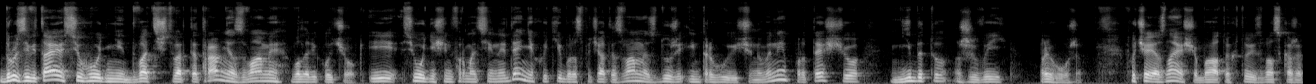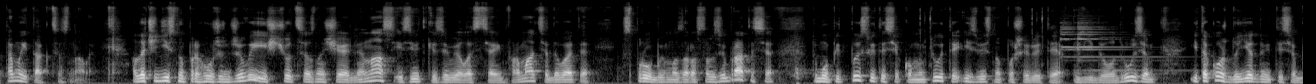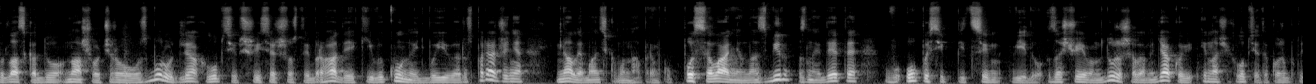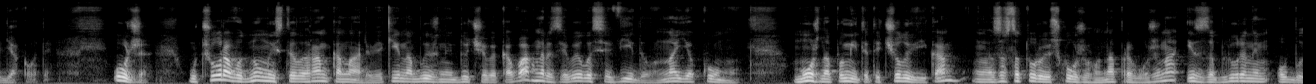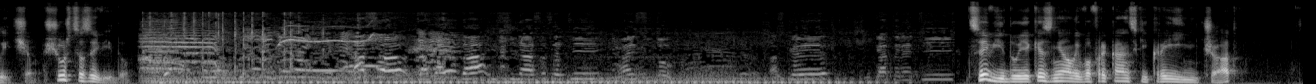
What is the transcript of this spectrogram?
Друзі, вітаю! Сьогодні 24 травня. З вами Валерій Клочок. І сьогоднішній інформаційний день я хотів би розпочати з вами з дуже інтригуючої новини про те, що нібито живий Пригожин. Хоча я знаю, що багато хто із вас каже, та ми і так це знали. Але чи дійсно Пригожин живий і що це означає для нас, і звідки з'явилася ця інформація? Давайте спробуємо зараз розібратися. Тому підписуйтеся, коментуйте і, звісно, поширюйте відео друзям. І також доєднуйтеся, будь ласка, до нашого чергового збору для хлопців 66-ї бригади, які виконують бойове розпорядження на Лиманському напрямку. Посилання на збір знайдете в описі під цим відео, за що я вам дуже шалено дякую, і наші хлопці також будуть дякувати. Отже, учора в одному із телеграм-каналів, який наближений до ЧВК Вагнер, з'явилося відео, на якому можна помітити чоловіка е, за статурою схожого на Пригожина із заблюреним обличчям. Що ж це за відео? Це відео, яке зняли в африканській країні Чад.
